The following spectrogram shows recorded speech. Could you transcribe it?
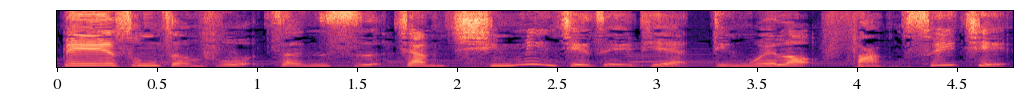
北宋政府正式将清明节这一天定为了放水节。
